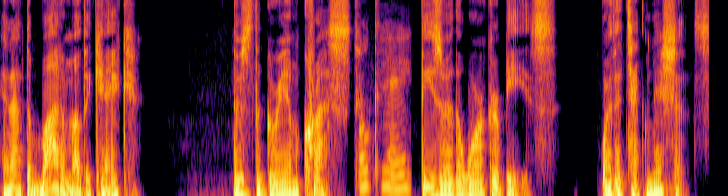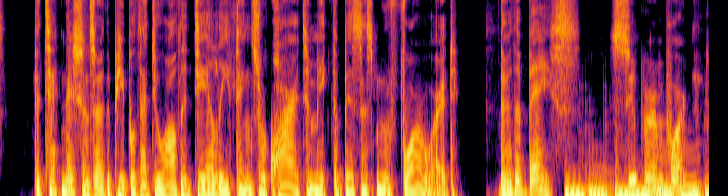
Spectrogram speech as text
And at the bottom of the cake, there's the graham crust. Okay. These are the worker bees or the technicians. The technicians are the people that do all the daily things required to make the business move forward. They're the base. Super important.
